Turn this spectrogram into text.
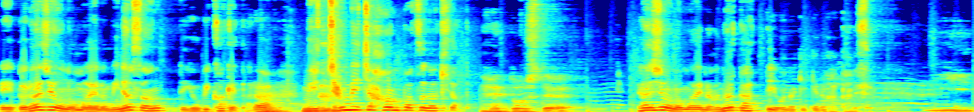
えー、とラジオの前の皆さんって呼びかけたら、めちゃめちゃ反発が来たと。え、どうして？ラジオの前のあなたって言わなきゃいけなかったんですよ。いい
